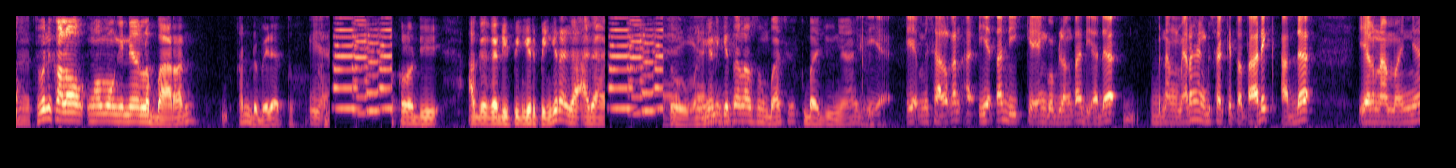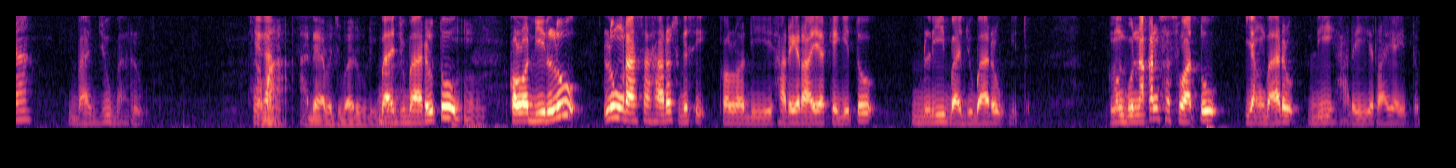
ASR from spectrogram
Nah, cuman kalau ngomonginnya lebaran kan udah beda tuh. iya Kalau di agak-agak di pinggir-pinggir agak ada tuh. Mendingan kita langsung bahas ke bajunya aja. iya iya misalkan iya tadi kayak yang gue bilang tadi ada benang merah yang bisa kita tarik ada yang namanya baju baru Iya kan? Sama, ada baju baru di baju baru tuh kalau di lu lu ngerasa harus gak sih kalau di hari raya kayak gitu beli baju baru gitu? Menggunakan sesuatu yang baru di hari raya itu.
